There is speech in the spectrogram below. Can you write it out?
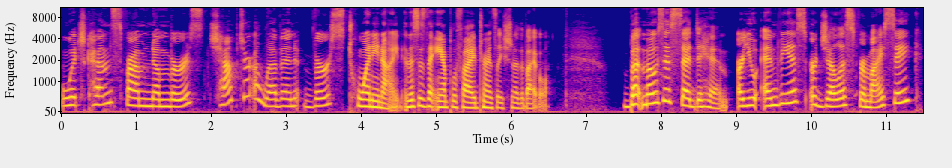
which comes from Numbers chapter 11, verse 29. And this is the amplified translation of the Bible. But Moses said to him, Are you envious or jealous for my sake?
